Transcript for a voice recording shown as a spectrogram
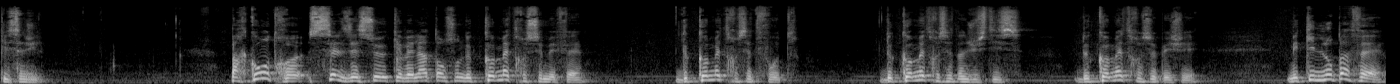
qu'il s'agit. Par contre, celles et ceux qui avaient l'intention de commettre ce méfait, de commettre cette faute, de commettre cette injustice, de commettre ce péché, mais qui ne l'ont pas fait,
